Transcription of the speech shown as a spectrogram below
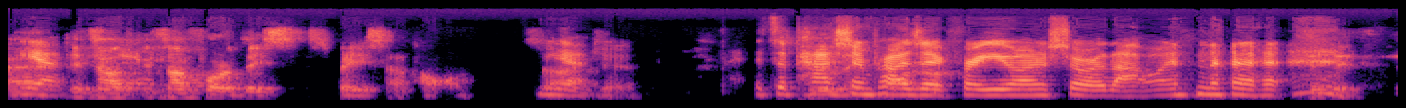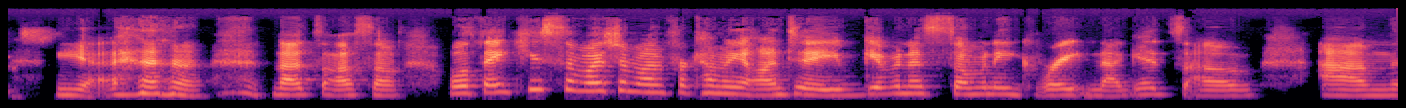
Uh, yeah. It's not. Yeah. It's not for this space at all. So yeah it's a passion project for you i'm sure that one. Yeah that's awesome. Well thank you so much Iman for coming on today. You've given us so many great nuggets of um,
